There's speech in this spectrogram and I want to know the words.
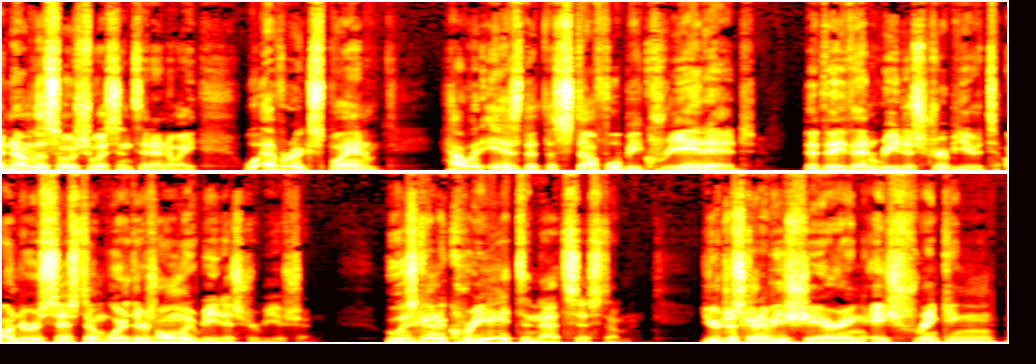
And none of the socialists, incidentally, will ever explain how it is that the stuff will be created that they then redistribute under a system where there's only redistribution. Who is going to create in that system? You're just going to be sharing a shrinking,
